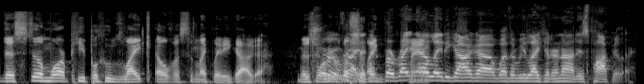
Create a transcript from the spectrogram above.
there's still more people who like Elvis than like Lady Gaga. There's True, people that right. like but right now. Lady Gaga, whether we like it or not, is popular.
